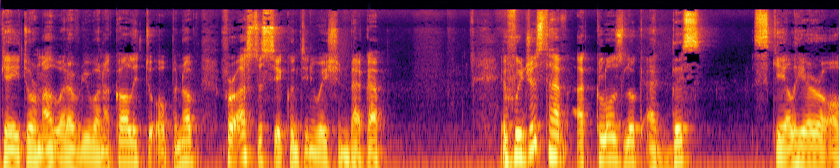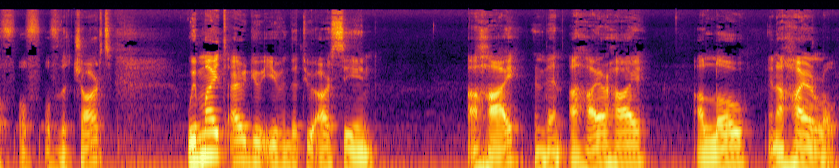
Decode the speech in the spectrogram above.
gate or whatever you want to call it to open up for us to see a continuation back up. If we just have a close look at this scale here of, of, of the chart, we might argue even that we are seeing a high and then a higher high a low, and a higher low.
